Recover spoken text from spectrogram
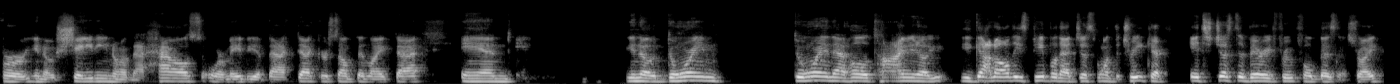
for you know shading on the house or maybe a back deck or something like that. And you know during during that whole time you know you, you got all these people that just want the tree care. It's just a very fruitful business right?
